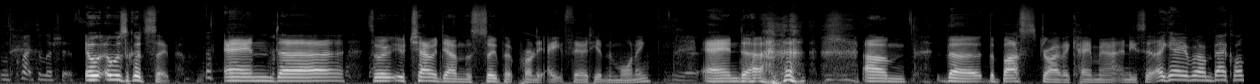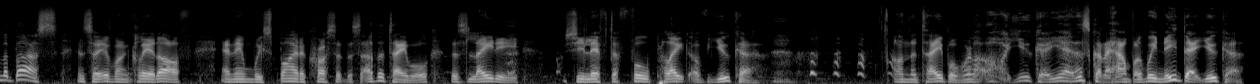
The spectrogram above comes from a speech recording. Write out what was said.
it was quite delicious. It, it was a good soup, and uh, so you're chowing down the soup at probably eight thirty in the morning, yeah. and uh, um, the the bus driver came out and he said, "Okay, everyone, back on the bus," and so everyone cleared off, and then we spied across at this other table this lady. She left a full plate of yuca on the table. We're like, oh, yuca, yeah, that's going to help us. We need that yuca.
